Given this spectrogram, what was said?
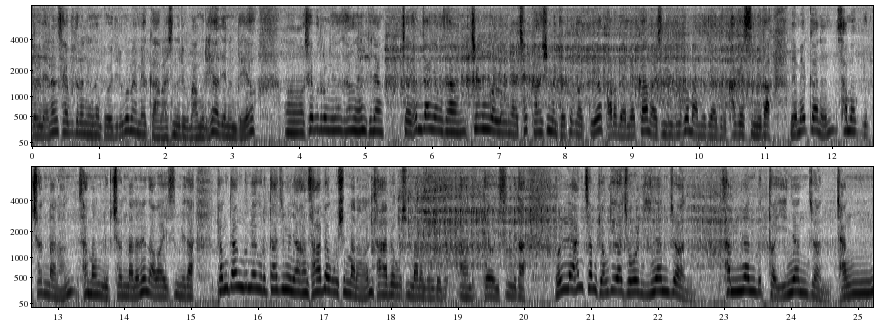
원래는 세부 드론 영상 보여드리고 매매가 말씀드리고 마무리해야 되는데요. 어, 세부 드론 영상은 그냥 저 현장 영상 찍은 걸로 그냥 체크하시면 될 것 같고요. 바로 매매가 말씀드리고 마무리하도록 하겠습니다. 매매가는 3억 6천만 원, 3억 6천만 원에 나와 있습니다. 평당 금액으로 따지면 약 한 450만 원, 450만 원 정도 어, 되어 있습니다. 원래 한참 경기가 좋은 2년 전 3년부터 2년 전, 장,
